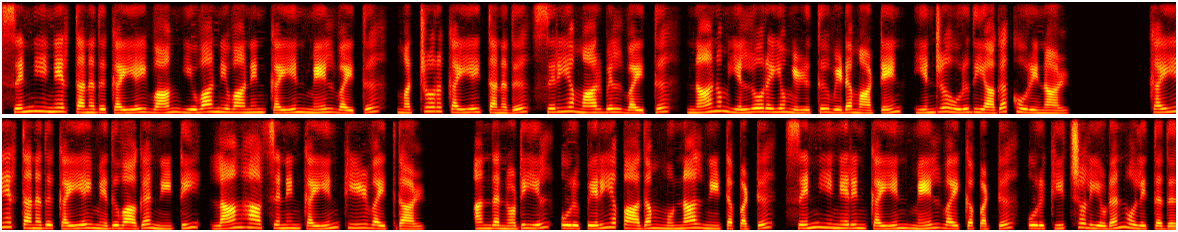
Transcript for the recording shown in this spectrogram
சென்யினேர் தனது கையை வாங் யுவான்யுவானின் கையின் மேல் வைத்து மற்றொரு கையை தனது சிறிய மார்பில் வைத்து நானும் எல்லோரையும் இழுத்து விட மாட்டேன் என்று உறுதியாக கூறினாள். கையேர் தனது கையை மெதுவாக நீட்டி லாங்ஹாப்சனின் கையின் கீழ் வைத்தாள். அந்த நொடியில் ஒரு பெரிய பாதம் முன்னால் நீட்டப்பட்டு சென் இங்கரின் கையின் மேல் வைக்கப்பட்டு ஒரு கீச்சொலியுடன் ஒலித்தது.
